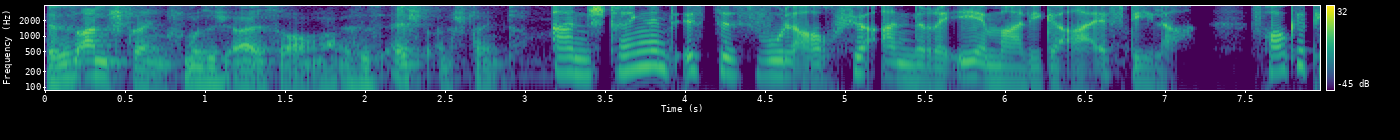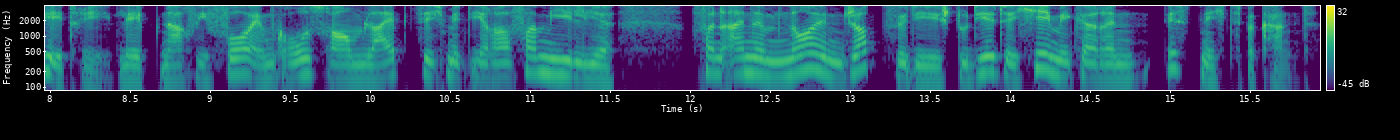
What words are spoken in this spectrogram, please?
Es ist anstrengend, muss ich ehrlich sagen. Es ist echt anstrengend. Anstrengend ist es wohl auch für andere ehemalige AfDler. Frauke Petri lebt nach wie vor im Großraum Leipzig mit ihrer Familie. Von einem neuen Job für die studierte Chemikerin ist nichts bekannt.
